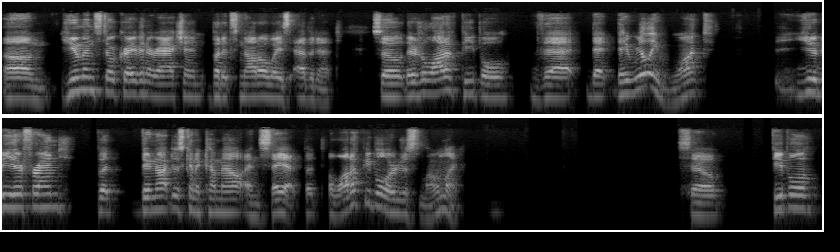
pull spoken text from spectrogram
Um, humans still crave interaction, but it's not always evident. So there's a lot of people that that they really want you to be their friend, but they're not just going to come out and say it. But a lot of people are just lonely. So people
